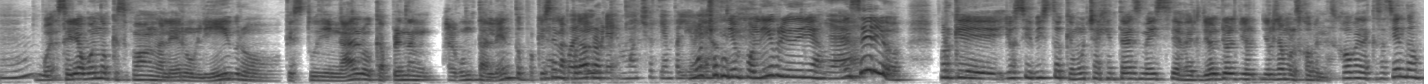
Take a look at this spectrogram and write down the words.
Mm. sería bueno que se pongan a leer un libro, que estudien algo, que aprendan algún talento, porque esa es la palabra. mucho tiempo libre. Mucho tiempo libre, yo diría. En serio. Porque yo sí he visto que mucha gente a veces me dice, a ver, yo, yo, yo, yo llamo a los jóvenes. Jóvenes, ¿qué estás haciendo?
